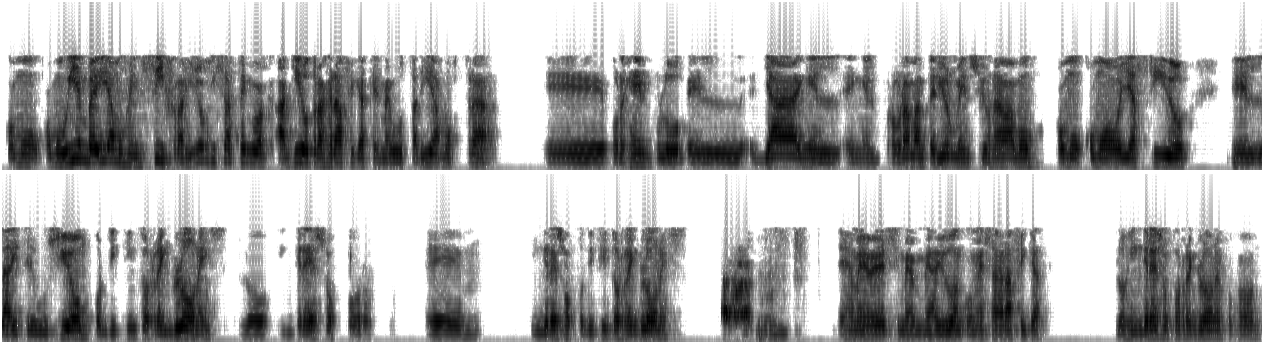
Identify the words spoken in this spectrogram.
como, bien veíamos en cifras, y yo quizás tengo aquí otras gráficas que me gustaría mostrar, eh, por ejemplo, el, ya en el, en el programa anterior mencionábamos cómo, había sido la distribución por distintos renglones, los ingresos por eh, ingresos por distintos renglones. Déjame ver si me, ayudan con esa gráfica. Los ingresos por renglones, por favor.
